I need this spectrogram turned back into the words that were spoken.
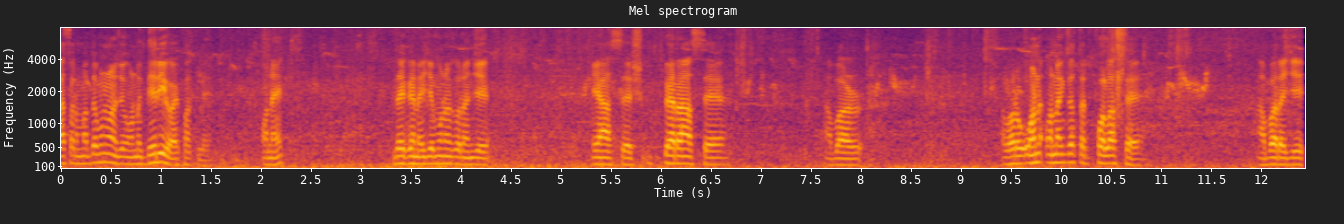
গাছের মধ্যে মনে হয় যে অনেক দেরি হয় পাকলে। অনেক। দেখেন এই যে মনে করেন যে, এ আছে, পেয়ারা আছে, আবার আবার অনেক অনেক জাতের ফল আছে। আবার এই যে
